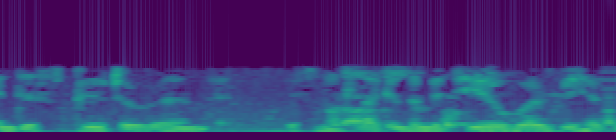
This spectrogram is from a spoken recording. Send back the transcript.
In the spiritual realm, it's not like in the material world we have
